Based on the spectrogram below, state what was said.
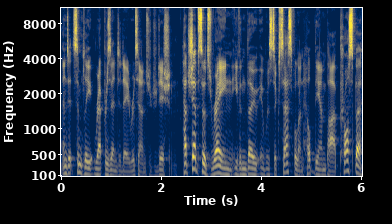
and it simply represented a return to tradition. Hatshepsut's reign, even though it was successful and helped the empire prosper,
